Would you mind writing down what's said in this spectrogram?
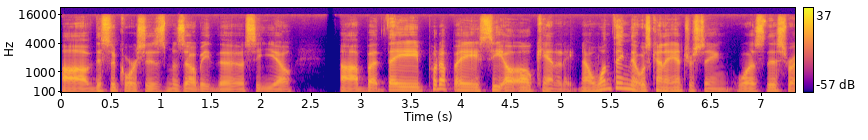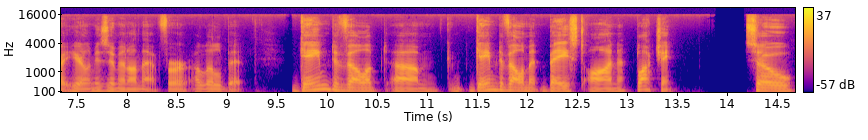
Uh, this, of course, is Mizobe, the CEO. Uh, but they put up a COO candidate. Now, one thing that was kind of interesting was this right here. Let me zoom in on that for a little bit game developed um, game development based on blockchain. So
